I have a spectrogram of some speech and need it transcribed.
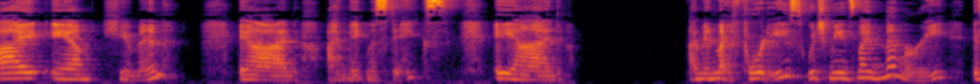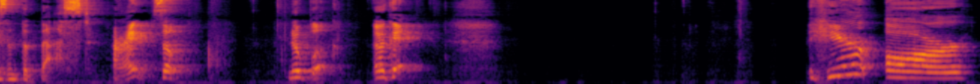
I am human and I make mistakes and I'm in my 40s, which means my memory isn't the best. All right. So notebook. Okay. Here are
